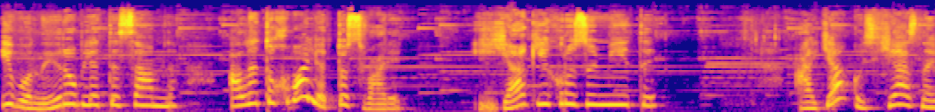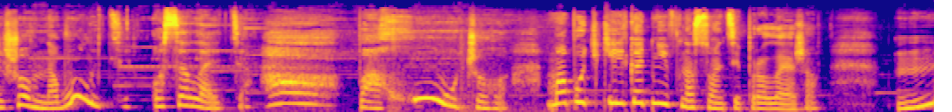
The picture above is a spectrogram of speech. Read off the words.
і вони роблять те саме, але то хвалять, то сварять. І як їх розуміти? А якось я знайшов на вулиці оселеця. А, пахучого, мабуть, кілька днів на сонці пролежав. Мм,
